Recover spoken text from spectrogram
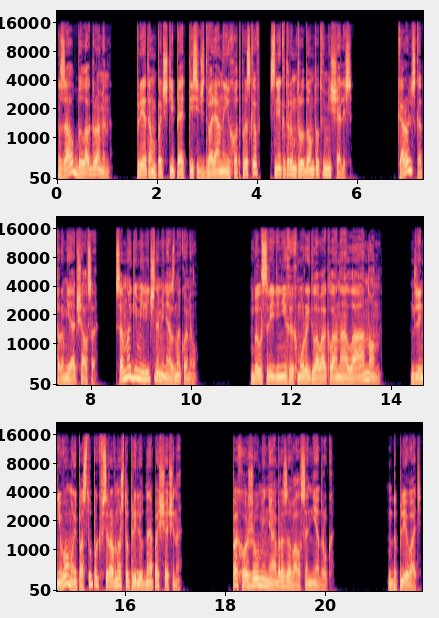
Зал был огромен. При этом почти пять тысяч дворян и их отпрысков с некоторым трудом тут вмещались. Король, с которым я общался, со многими лично меня знакомил. Был среди них и хмурый глава клана Лаанон. Для него мой поступок все равно, что прилюдная пощечина. Похоже, у меня образовался недруг. Да плевать.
